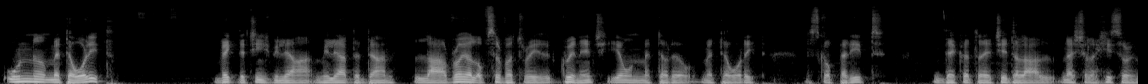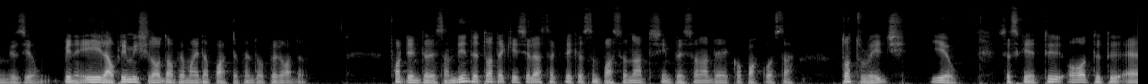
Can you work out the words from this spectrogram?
un meteorit vechi de 5 miliarde de ani la Royal Observatory Greenwich e un meteorit descoperit de către cei de la National History Museum. Bine, ei l-au primit și l-au dat pe mai departe pentru o perioadă. Foarte interesant. Dintre toate chestiile astea, cred că sunt pasionat și impresionat de copacul ăsta. Tot Ridge, eu. Se scrie T-O-T-T-R-I-D-G-E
